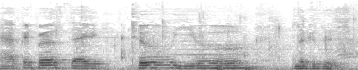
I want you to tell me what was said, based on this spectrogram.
Happy birthday to you. Look at this.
